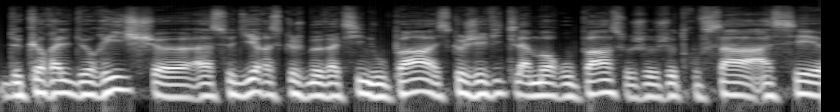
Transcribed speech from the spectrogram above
de querelles de riches à se dire est-ce que je me vaccine ou pas, est-ce que j'évite la mort ou pas? Je, je trouve ça assez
